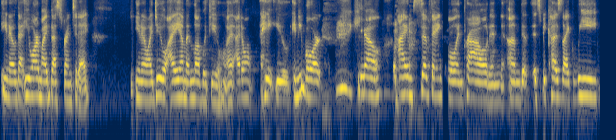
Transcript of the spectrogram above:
you know, that you are my best friend today. You know, I do, I am in love with you. I, I don't hate you anymore. you know, I am so thankful and proud. And um, it's because like we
